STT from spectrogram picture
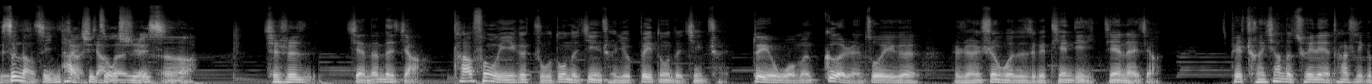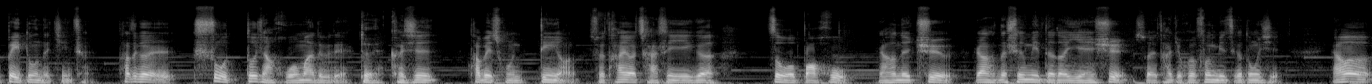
生长形态去做学习嘛，其实简单的讲。它分为一个主动的进程，就被动的进程。对于我们个人作为一个人生活的这个天地间来讲，比如沉香的淬炼，它是一个被动的进程。它这个树都想活嘛，对不对？对。可惜它被虫叮咬了，所以它要产生一个自我保护，然后呢去让它的生命得到延续，所以它就会分泌这个东西。然后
